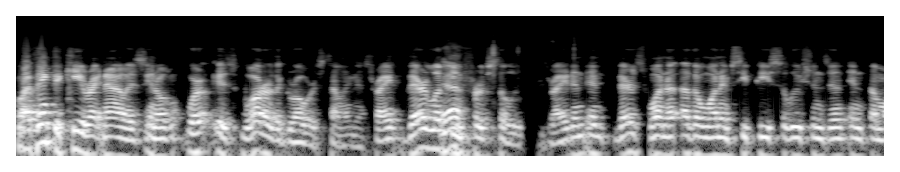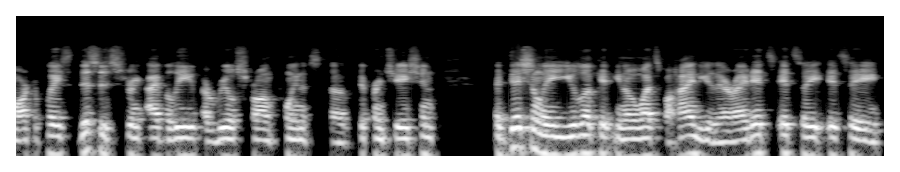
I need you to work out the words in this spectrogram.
Well, I think the key right now is, you know, where is what are the growers telling us, right? They're looking yeah. for solutions, right? And, and there's one other one MCP solutions in, in the marketplace. This is, I believe, a real strong point of, of differentiation. Additionally, you look at, you know, what's behind you there, right? It's it's a it's a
